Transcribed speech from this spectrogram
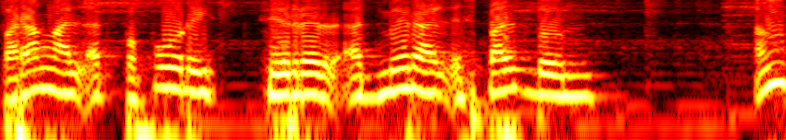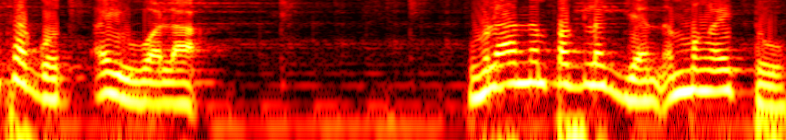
parangal at papuri si Rear Admiral Espaldon, ang sagot ay wala. Wala nang paglagyan ang mga ito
